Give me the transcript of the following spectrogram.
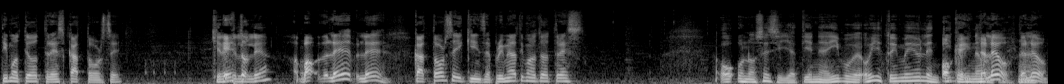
Timoteo 3, 14, ¿Quiere que lo lea? Va- lee, lee, 14 y 15, 1 Timoteo 3, O, o no sé si ya tiene ahí, porque oye, estoy medio lentito. Ok, te leo, te Ah, leo.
